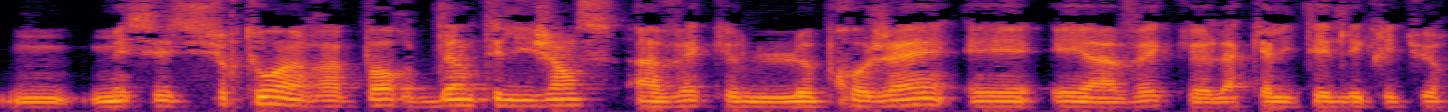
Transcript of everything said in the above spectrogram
mais c'est surtout un rapport d'intelligence avec le projet et, et, avec la qualité de l'écriture.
